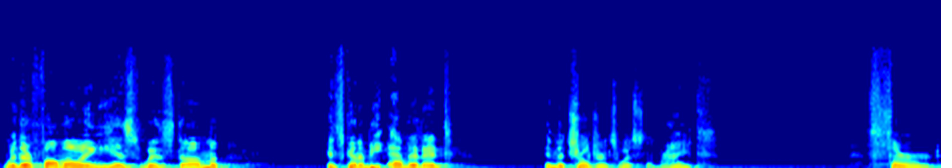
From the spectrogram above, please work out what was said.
When they're following his wisdom, it's going to be evident in the children's wisdom, right? Third,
